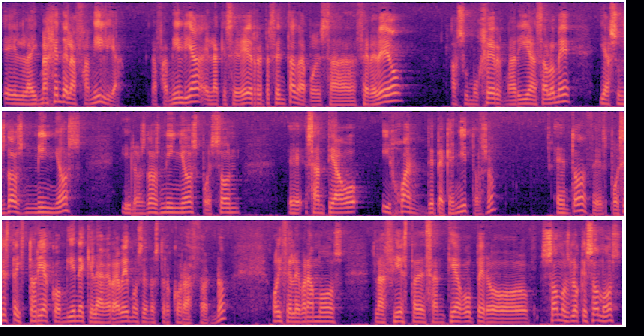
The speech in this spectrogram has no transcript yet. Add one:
en la imagen de la familia, la familia en la que se ve representada pues a Cebedeo, a su mujer María Salomé y a sus dos niños, y los dos niños pues son eh, Santiago y Juan, de pequeñitos, ¿no? Entonces, pues esta historia conviene que la grabemos en nuestro corazón, ¿no? Hoy celebramos la fiesta de Santiago, pero somos lo que somos,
